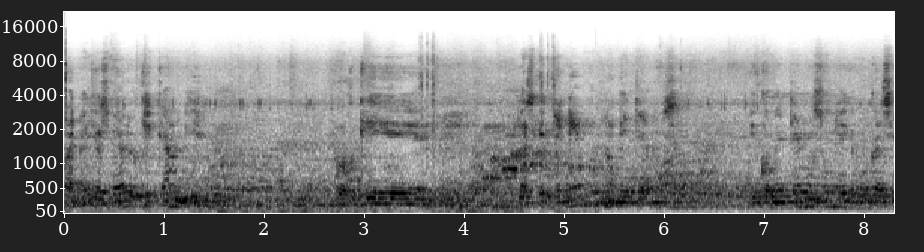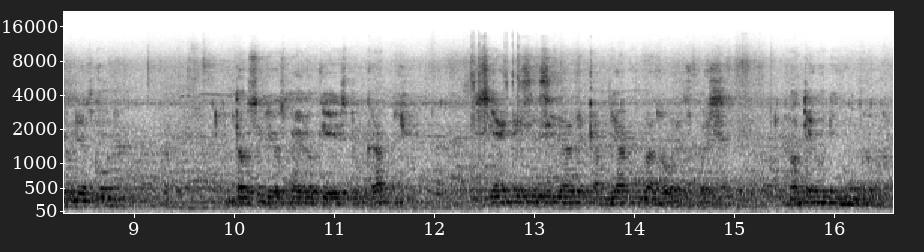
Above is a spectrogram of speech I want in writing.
Bueno, yo espero que cambie, porque las que tenemos no metemos y cometemos una equivocación de alguna. Entonces yo espero que esto cambie. Si hay necesidad de cambiar jugadores, pues no tengo ningún problema.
